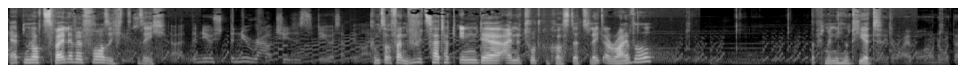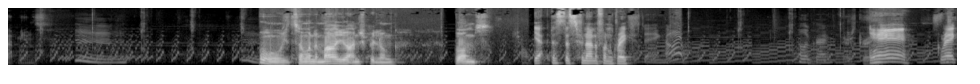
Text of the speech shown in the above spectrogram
Er hat nur noch zwei Level vor sich. sich. Kommt darauf an, wie viel Zeit hat ihn der eine Tod gekostet? Late Arrival? Das habe ich mir nicht notiert. Oh, jetzt haben wir eine Mario-Anspielung. Bombs. Ja, das ist das Finale von Greg. Hello, Greg. Äh, Greg,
